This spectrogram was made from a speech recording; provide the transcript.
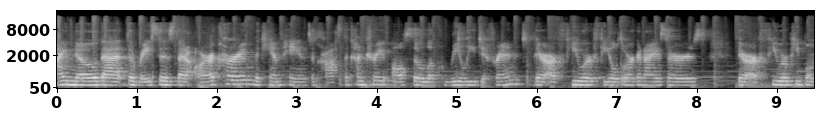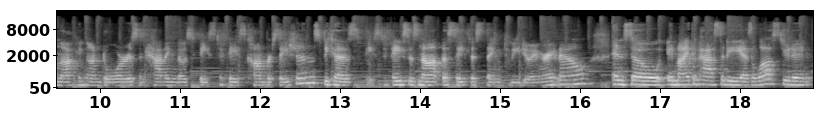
I know that the races that are occurring, the campaigns across the country also look really different. There are fewer field organizers. There are fewer people knocking on doors and having those face to face conversations because face to face is not the safest thing to be doing right now. And so, in my capacity as a law student,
